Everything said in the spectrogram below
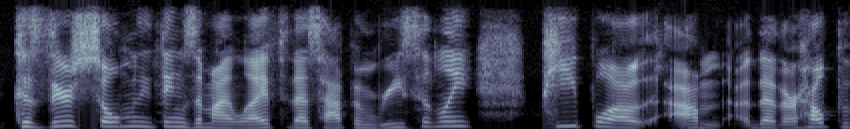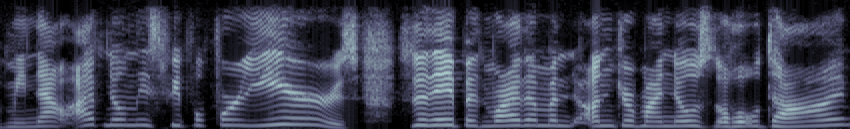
because there's so many things in my life that's happened recently people um, that are helping me now i've known these people for years so they've been right under my nose the whole time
